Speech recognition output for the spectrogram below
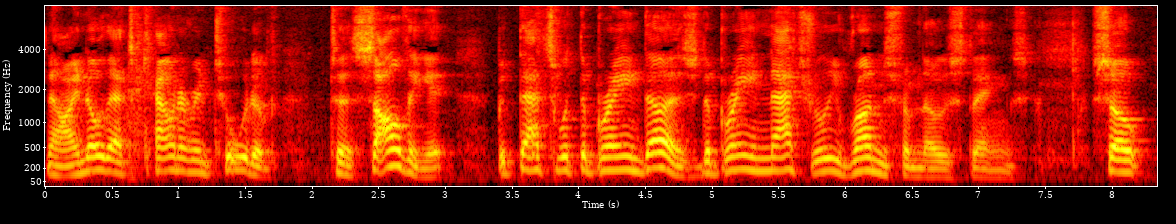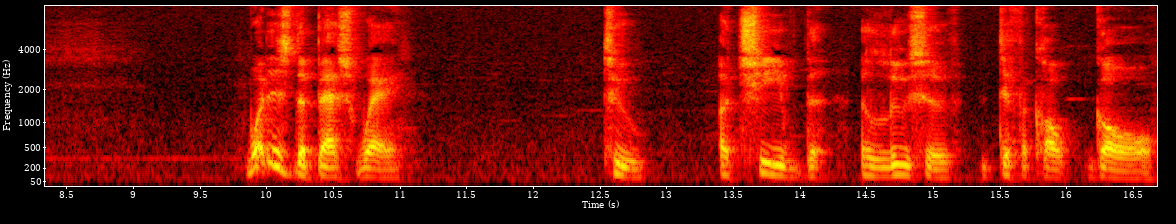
Now, I know that's counterintuitive to solving it, but that's what the brain does. The brain naturally runs from those things. So, what is the best way to achieve the elusive, difficult goal.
